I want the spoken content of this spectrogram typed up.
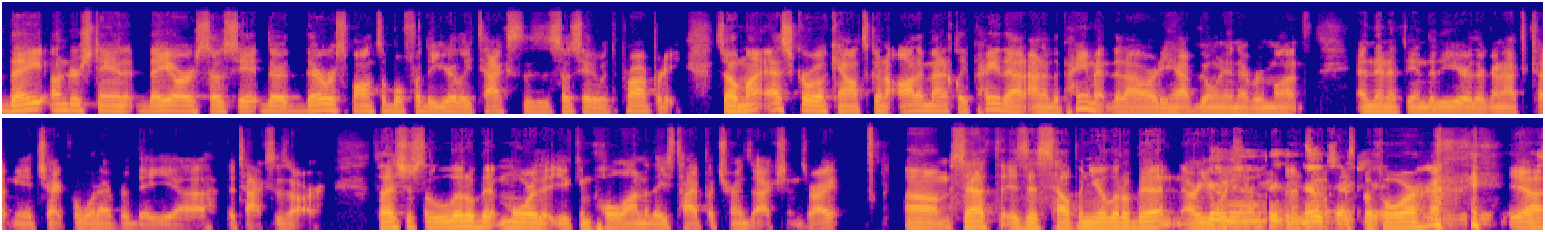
they understand that they are associated they're they're responsible for the yearly taxes associated with the property. So my escrow account's going to automatically pay that out of the payment that i already have going in every month and then at the end of the year they're going to have to cut me a check for whatever the uh, the taxes are. So that's just a little bit more that you can pull onto these type of transactions right um, Seth, is this helping you a little bit? Are you yeah, man, I'm taking notes before? yeah,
